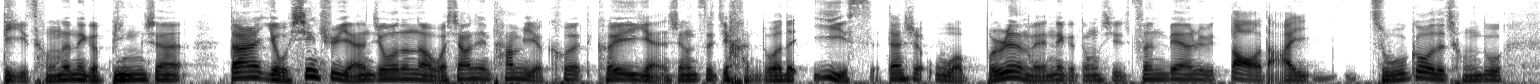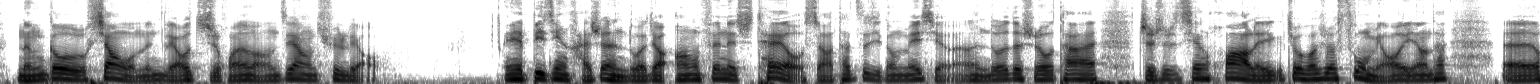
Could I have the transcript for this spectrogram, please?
底层的那个冰山。当然，有兴趣研究的呢，我相信他们也可可以衍生自己很多的意思。但是，我不认为那个东西分辨率到达足够的程度，能够像我们聊《指环王》这样去聊。因为毕竟还是很多叫 unfinished tales 啊，他自己都没写完。很多的时候他还只是先画了一个，就和说素描一样，他呃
